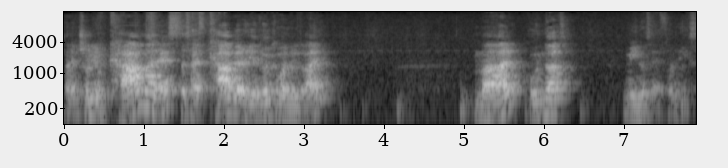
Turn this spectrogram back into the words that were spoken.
nein, Entschuldigung, k mal s, das heißt k wäre hier 0,03 mal 100 minus f von x.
